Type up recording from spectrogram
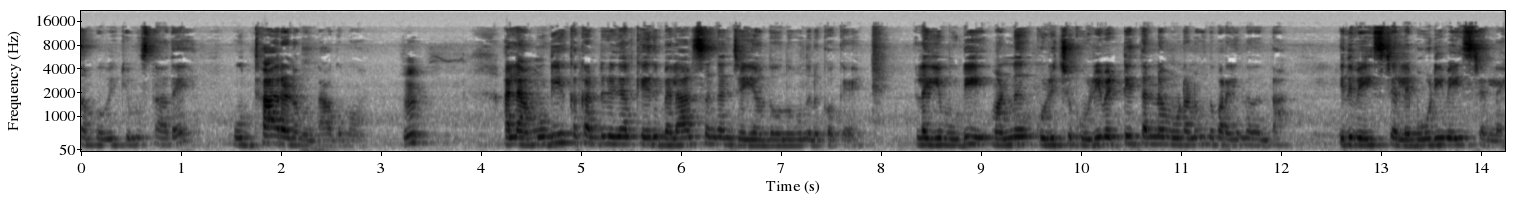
സംഭവിക്കും ഉസ്താദെ? ഉദ്ധാരണം ഉണ്ടാകുമോ അല്ല മുടിയൊക്കെ കണ്ടു കഴിഞ്ഞാൽ കയറി ബലാത്സംഗം ചെയ്യാൻ തോന്നുമോ നിനക്കൊക്കെ? അല്ല ഈ മുടി മണ്ണ് കുഴിച്ച് കുഴിവെട്ടി തന്നെ മൂടണം എന്ന് പറയുന്നത് എന്താ? ഇത് വേസ്റ്റ് അല്ലേ? ബോഡി വേസ്റ്റ് അല്ലേ?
